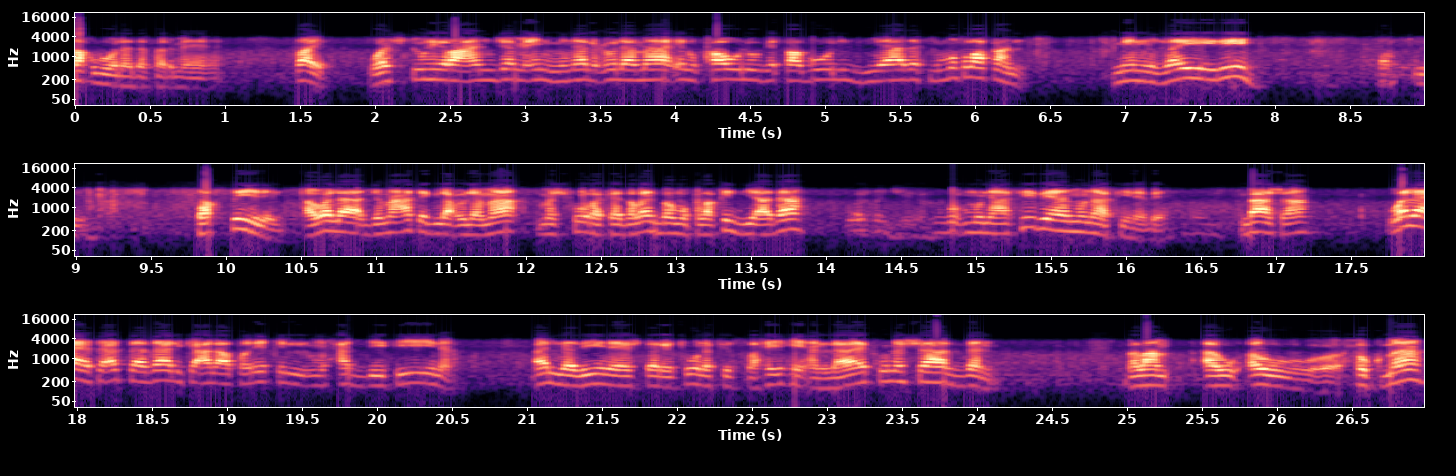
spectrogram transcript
مقبولة دفرمي طيب. واشتهر عن جمع من العلماء القول بقبول الزيادة مطلقا من غير تفصيل. أولا جماعتك لعلماء مشهورة كذلين بمطلق زيادة؟ منافي بها منافين به. باشا. ولا يتأتى ذلك على طريق المحدثين الذين يشترطون في الصحيح أن لا يكون شاذا. بلام أو أو حكمه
